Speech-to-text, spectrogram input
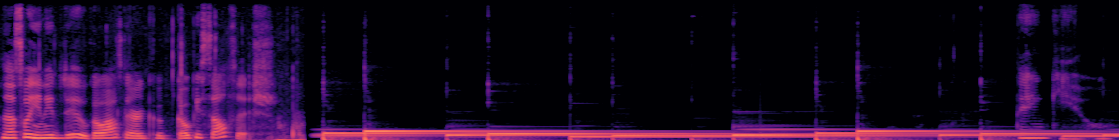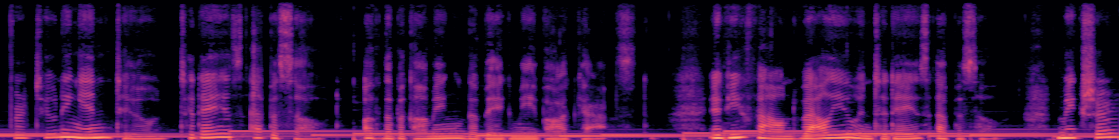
that's what you need to do. Go out there, go, be selfish. Thank you for tuning into today's episode of the Becoming the Big Me podcast. If you found value in today's episode, make sure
